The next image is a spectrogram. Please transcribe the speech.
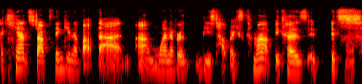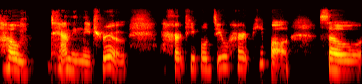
I can't stop thinking about that um, whenever these topics come up because it, it's so damningly true. Hurt people do hurt people. So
